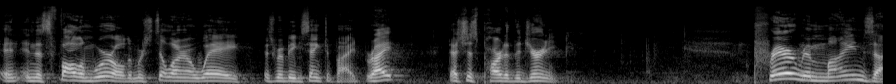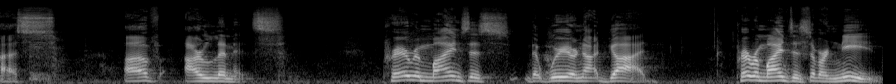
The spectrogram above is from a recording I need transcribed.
in, in, this fallen world and we're still on our way as we're being sanctified, right? That's just part of the journey. Prayer reminds us of our limits. Prayer reminds us that we are not God. Prayer reminds us of our need.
